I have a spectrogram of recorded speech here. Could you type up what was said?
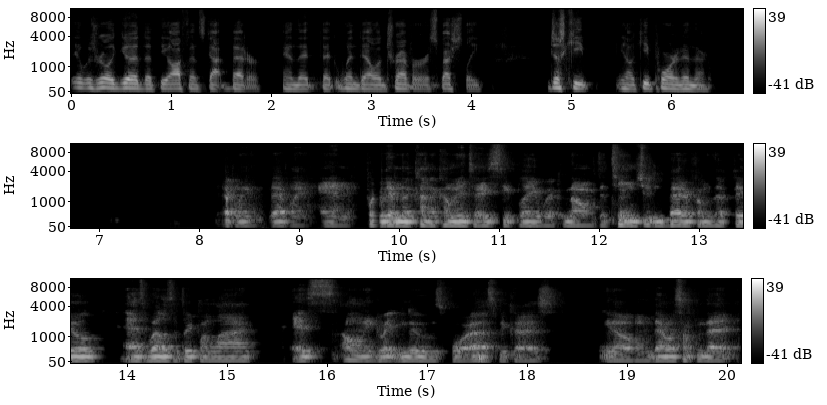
it was really good that the offense got better and that that Wendell and Trevor especially just keep you know keep pouring it in there. Definitely, definitely, and for them to kind of come into AC play with you know the team shooting better from the field as well as the three point line, it's only great news for us because you know that was something that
